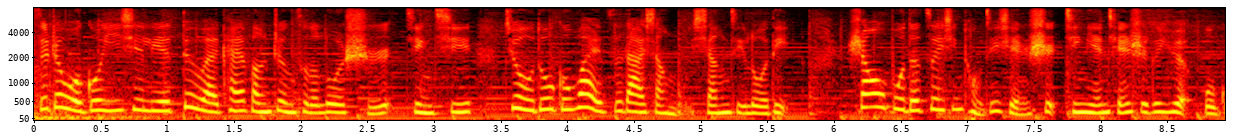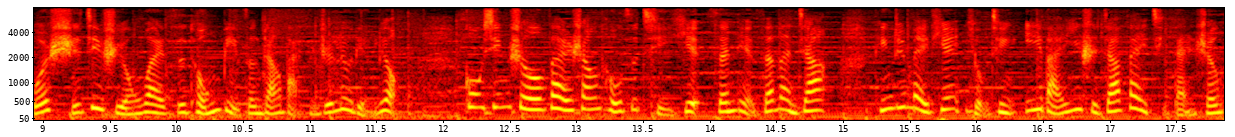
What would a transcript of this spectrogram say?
随着我国一系列对外开放政策的落实，近期就有多个外资大项目相继落地。商务部的最新统计显示，今年前十个月，我国实际使用外资同比增长百分之六点六，共新设外商投资企业三点三万家，平均每天有近一百一十家外企诞生。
